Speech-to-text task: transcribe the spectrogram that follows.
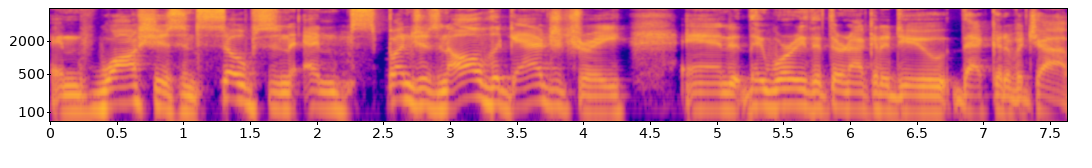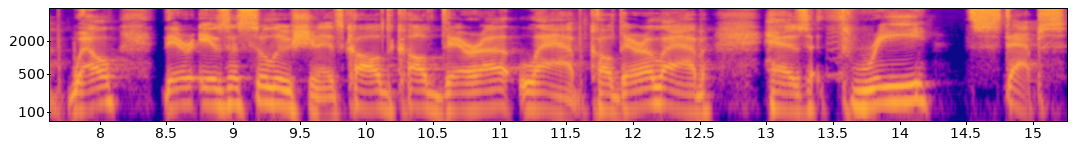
and washes and soaps and, and sponges and all the gadgetry, and they worry that they're not going to do that good of a job. Well, there is a solution. It's called Caldera Lab. Caldera Lab has three steps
